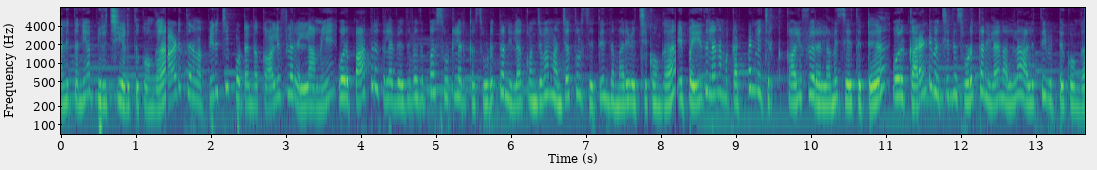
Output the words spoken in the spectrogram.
தனித்தனியா பிரிச்சு எடுத்துக்கோங்க. அடுத்து நம்ம பிரிச்சு போட்ட இந்த காலிஃப்ளவர் எல்லாமே ஒரு பாத்திரத்துல வெது வெதுப்பா சூட்ல இருக்க சுடு தண்ணில கொஞ்சமா மஞ்சத்தூள் சேர்த்து இந்த மாதிரி வச்சுக்கோங்க. இப்ப இதுல நம்ம கட் பண்ணி வச்சிருக்க காலிஃபிளவர் எல்லாமே சேர்த்துட்டு ஒரு கரண்டி வச்சு இந்த சுடு தண்ணில நல்லா அழுத்தி விட்டுக்கோங்க.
